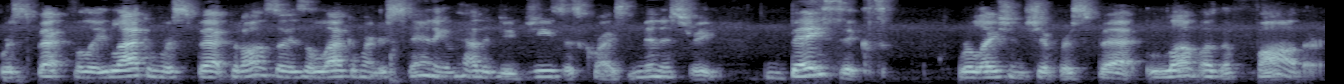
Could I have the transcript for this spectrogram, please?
respectfully, lack of respect, but also is a lack of understanding of how to do Jesus Christ ministry, basics, relationship, respect, love of the Father,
